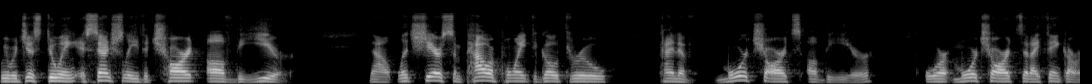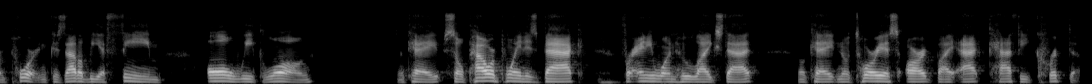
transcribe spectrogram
We were just doing essentially the chart of the year. Now, let's share some PowerPoint to go through kind of more charts of the year or more charts that I think are important because that'll be a theme all week long. Okay. So PowerPoint is back for anyone who likes that. Okay. Notorious art by at Kathy Crypto.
